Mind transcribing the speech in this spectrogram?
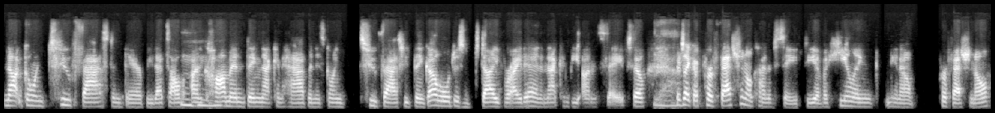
not going too fast in therapy. That's all Mhm. uncommon thing that can happen is going too fast. You think, oh, we'll just dive right in, and that can be unsafe. So Yeah. there's like a professional kind of safety of a healing, you know, professional,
